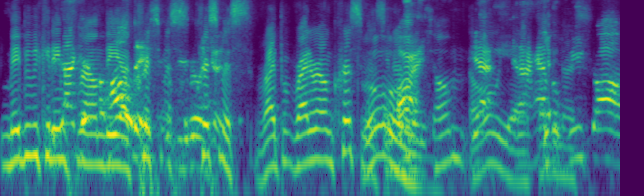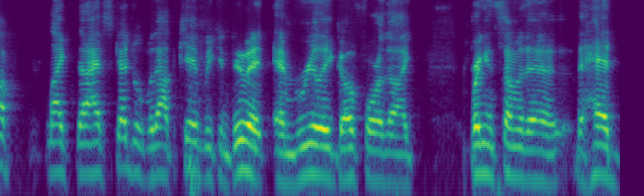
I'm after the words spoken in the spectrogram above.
Maybe we could aim for around the the uh. Christmas. That'd be really good. Christmas, right, right around Christmas. you know, All right. Tom? Yes, Oh yeah. and I have that'd a nice. week off, like that I have scheduled without the kid. We can do it and really go for the like bringing some of the the head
